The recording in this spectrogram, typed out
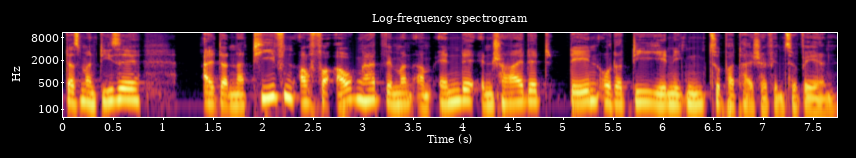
dass man diese Alternativen auch vor Augen hat, wenn man am Ende entscheidet, den oder diejenigen zur Parteichefin zu wählen.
